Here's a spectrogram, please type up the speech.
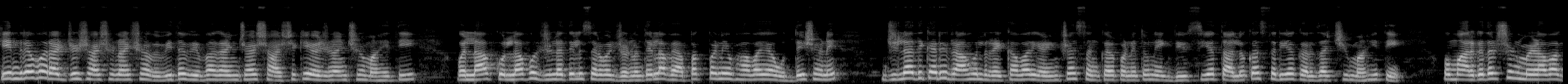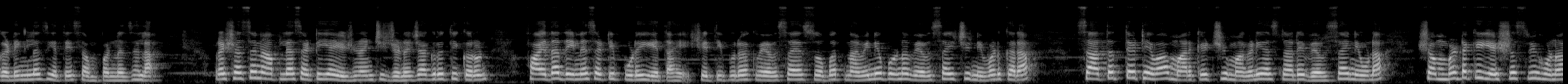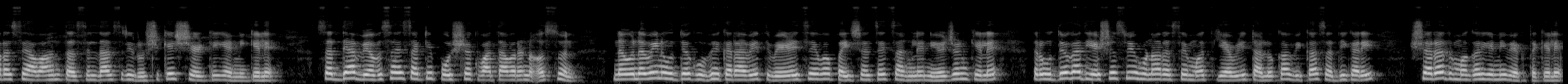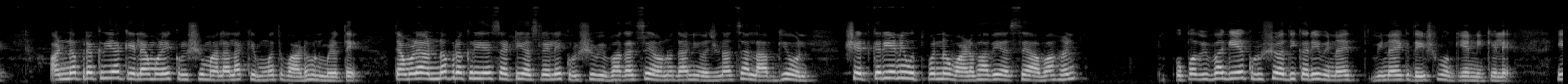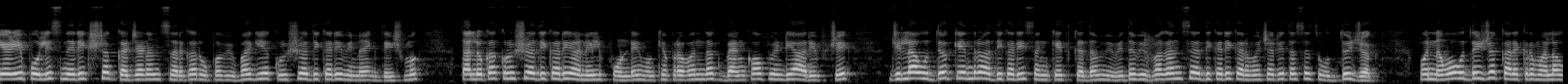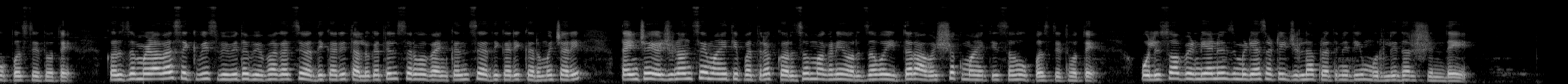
केंद्र व राज्य शासनाच्या विविध विभागांच्या शासकीय योजनांची माहिती व लाभ कोल्हापूर जिल्ह्यातील सर्व जनतेला व्यापकपणे व्हावा या उद्देशाने जिल्हाधिकारी राहुल रेखावार यांच्या संकल्पनेतून एक दिवसीय तालुकास्तरीय कर्जाची माहिती व मार्गदर्शन मेळावा गडिंगलज येथे संपन्न झाला. प्रशासन आपल्यासाठी या योजनांची जनजागृती करून फायदा देण्यासाठी पुढे येत आहे. शेतीपूरक व्यवसायासोबत नाविन्यपूर्ण व्यवसायाची निवड करा. सातत्य ठेवा मार्केटची मागणी असणारे व्यवसाय निवडा. शंभर टक्के यशस्वी होणार असे आवाहन तहसीलदार श्री ऋषिकेश शेळके यांनी केले. सध्या व्यवसायासाठी पोषक वातावरण असून नवनवीन उद्योग उभे करावेत वेळेचे व पैशाचे चांगले नियोजन केले तर उद्योगात यशस्वी होणार असे मत यावेळी तालुका विकास अधिकारी शरद मगर यांनी व्यक्त केले. अन्न प्रक्रिया केल्यामुळे कृषी मालाला किंमत वाढवून मिळते. त्यामुळे अन्न प्रक्रियेसाठी असलेले कृषी विभागाचे अनुदान योजनाचा लाभ घेऊन शेतकरी यांनी उत्पन्न वाढवावे असे आवाहन उपविभागीय कृषी अधिकारी विनायक विनायक देशमुख यांनी केले. यावेळी पोलीस निरीक्षक गजानन सरगर उपविभागीय कृषी अधिकारी विनायक देशमुख तालुका कृषी अधिकारी अनिल फोंडे मुख्य प्रबंधक bank of India Arif Shaikh जिल्हा उद्योग केंद्र अधिकारी संकेत कदम विविध विभागांचे अधिकारी कर्मचारी तसेच उद्योजक व नवउद्योजक कार्यक्रमाला उपस्थित होते. कर्ज मेळाव्यास एकवीस विविध विभागाचे अधिकारी तालुक्यातील सर्व बँकांचे अधिकारी कर्मचारी त्यांच्या योजनांचे माहितीपत्रक कर्ज मागणी अर्ज व इतर आवश्यक माहितीसह उपस्थित होते. पोलीस ऑफ इंडिया न्यूज मीडियासाठी जिल्हा प्रतिनिधी मुरलीधर शिंदे.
